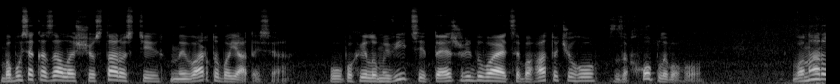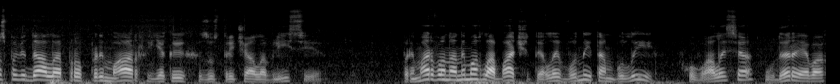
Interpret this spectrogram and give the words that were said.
Бабуся казала, що старості не варто боятися. У похилому віці теж відбувається багато чого захопливого. Вона розповідала про примар, яких зустрічала в лісі. Примар вона не могла бачити, але вони там були, ховалися у деревах.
